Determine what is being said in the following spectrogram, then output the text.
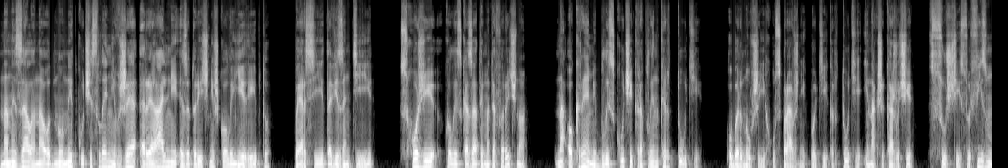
нанизала на одну нитку численні вже реальні езотеричні школи Єгипту, Персії та Візантії, схожі, коли сказати метафорично, на окремі блискучі краплинки ртуті, обернувши їх у справжній потік ртуті, інакше кажучи, в сущий суфізм,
